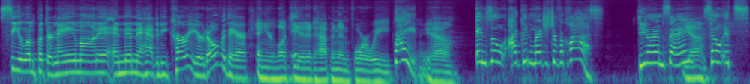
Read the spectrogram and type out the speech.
seal them, put their name on it, and then they had to be couriered over there. And you're lucky it, had happened in four weeks. Right. Yeah. And so I couldn't register for class. Do you know what I'm saying? Yeah. So it's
